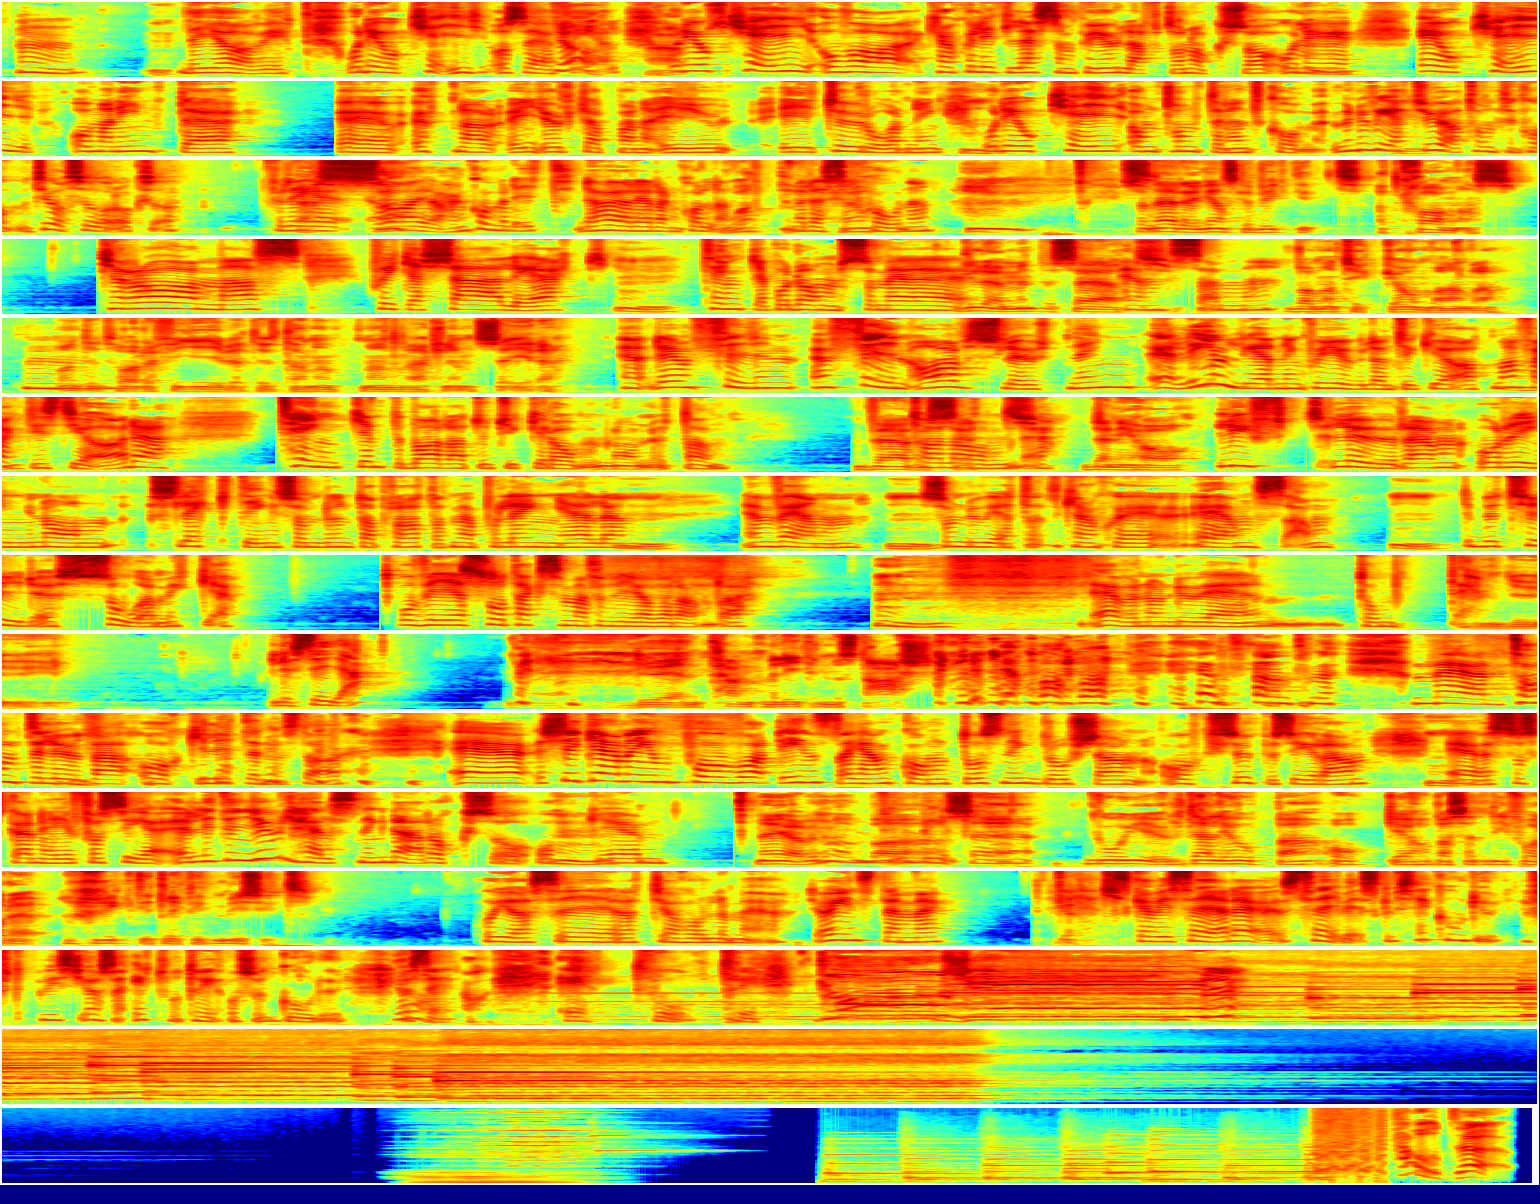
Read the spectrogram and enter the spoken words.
Det gör vi. Och det är okej att säga Ja, fel. ja, och det är okej att vara kanske lite ledsen på julafton också. Och Mm. det är okej om man inte öppnar julklapparna i, jul, i turordning. Mm. Och det är okej om tomten inte kommer. Men du vet ju att tomten kommer till oss i år också. För det, Jaså? ja, ja, han kommer dit. Det har jag redan kollat med receptionen. Sen är det ganska viktigt att kramas. Kramas, skicka kärlek, tänka på de som är Mm. Glöm inte säga att ensamma. vad man tycker om varandra. Mm. Och inte ta det för givet utan att man verkligen säger det. Ja, Det är en fin, en fin avslutning, eller inledning på julen tycker jag, att man Mm. faktiskt gör det. Tänk inte bara att du tycker om någon, utan Tala om Värdesätt det. det ni har. lyft luren och ring någon släkting som du inte har pratat med på länge, eller en, Mm. en vän som du vet att kanske är ensam. Mm. Det betyder så mycket. Och vi är så tacksamma för att vi har varandra. Mm. Även om du är en tomte. Du, Lucia? Du är en tant med liten mustasch. Ja, en tant med, med tomteluva och liten mustasch. Eh, kika gärna in på vårt Instagramkonto, Snyggbrorsan och Supersyran. Eh, så ska ni få se en liten julhälsning där också. Och, eh, Men jag vill nog bara säga god jul till allihopa och jag hoppas att ni får det riktigt, riktigt mysigt. och jag säger att jag håller med. Jag instämmer. Gött. Ska vi säga det? Säger vi, ska vi säga god jul? Efter, vi gör så här, ett, två, tre och så god jul. Jag säger ja, ett, två, tre. God jul! Hold up.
